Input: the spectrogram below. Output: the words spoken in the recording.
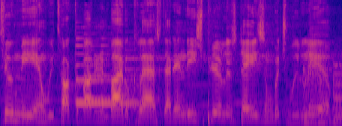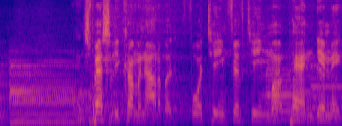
to me, and we talked about it in Bible class, that in these peerless days in which we live, and especially coming out of a 14, 15 month pandemic,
